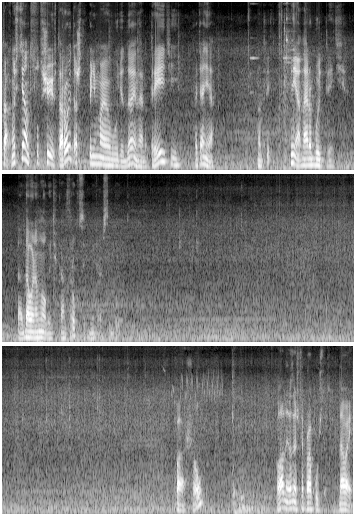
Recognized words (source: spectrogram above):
Так, ну стены тут еще и второй этаж, так понимаю, будет, да, и, наверное, третий. Хотя нет. На третий. Не, наверное, будет третий. Да, довольно много этих конструкций, мне кажется, будет. Пошел. Ладно, я знаю, что тебя пропустят. Давай.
